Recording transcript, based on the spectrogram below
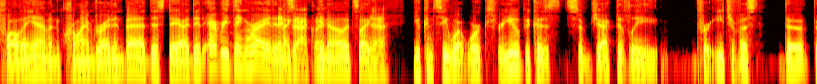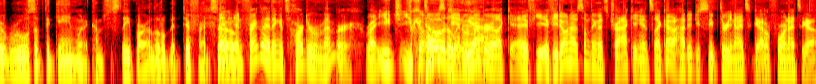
12 a.m. and climbed right in bed. This day I did everything right. And Exactly. I, you know, it's like, yeah. you can see what works for you because subjectively for each of us the the rules of the game when it comes to sleep are a little bit different so and, and frankly, I think it's hard to remember, right? You you can almost can't yeah. remember. Like if you if you don't have something that's tracking, it's like, oh, how did you sleep three nights ago or four nights ago?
